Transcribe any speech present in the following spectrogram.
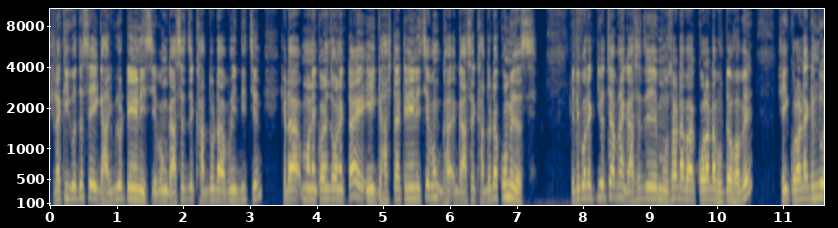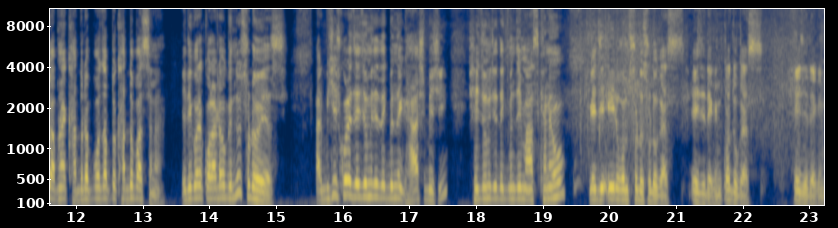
সেটা কী করতেছে, এই ঘাসগুলো টেনে নিচ্ছে এবং গাছের যে খাদ্যটা আপনি দিচ্ছেন, সেটা মনে করেন যে অনেকটা এই ঘাসটা টেনে নিচ্ছে এবং গাছের খাদ্যটা কমে যাচ্ছে। এতে করে কী হচ্ছে, আপনার গাছের যে মোচাটা বা কলাটা ভুটে হবে সেই কলাটা কিন্তু আপনার খাদ্যটা পর্যাপ্ত খাদ্য পাচ্ছে না। এতে করে কলাটাও কিন্তু ছোটো হয়ে যাচ্ছে। আর বিশেষ করে যে জমিতে দেখবেন যে ঘাস বেশি, সেই জমিতে দেখবেন যে মাঝখানেও এই যে এইরকম ছোটো ছোটো গাছ, এই যে দেখেন কত গাছ, এই যে দেখেন।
